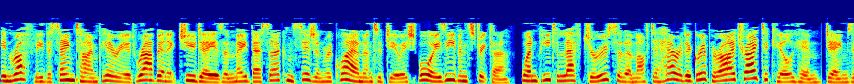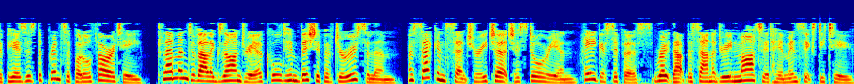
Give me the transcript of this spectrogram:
In roughly the same time period Rabbinic Judaism made their circumcision requirement of Jewish boys even stricter. When Peter left Jerusalem after Herod Agrippa I tried to kill him, James appears as the principal authority. Clement of Alexandria called him Bishop of Jerusalem. A second-century church historian, Hegesippus, wrote that the Sanhedrin martyred him in 62.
